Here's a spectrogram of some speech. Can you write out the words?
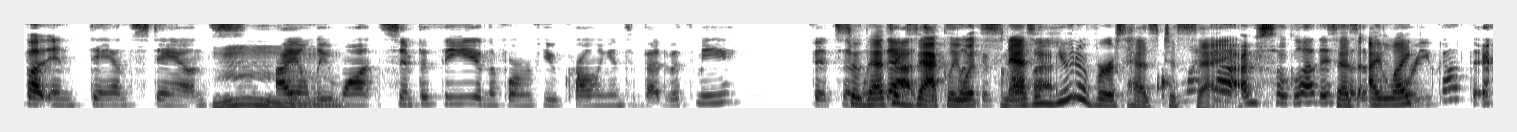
but in Dance Dance, I only Mm. want sympathy in the form of you crawling into bed with me. Fits in So with that's that, exactly it's what like a Snazzy callback. Universe has to oh my say. God, I'm so glad they Says, said it "I like- you got there.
